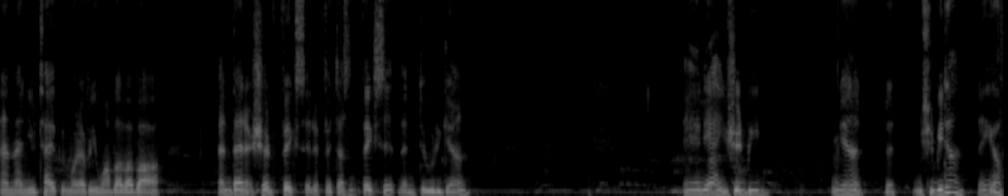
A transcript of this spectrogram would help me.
and then you type in whatever you want, blah, blah, blah. And then it should fix it. If it doesn't fix it, then do it again. And yeah, you should be yeah, that you should be done. There you go.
